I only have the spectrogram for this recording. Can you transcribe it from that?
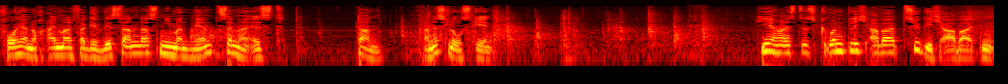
Vorher noch einmal vergewissern, dass niemand mehr im Zimmer ist. Dann kann es losgehen. Hier heißt es gründlich, aber zügig arbeiten.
